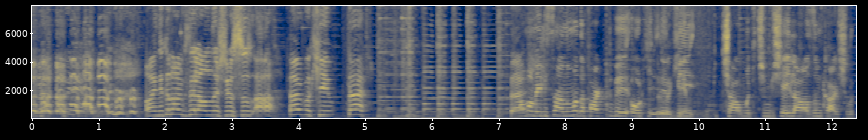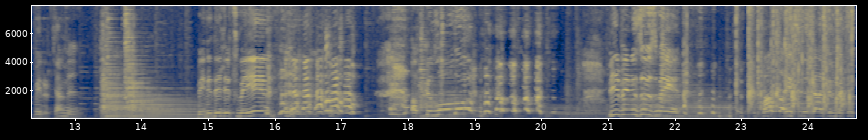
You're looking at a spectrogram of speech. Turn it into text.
Öyle yani. Ay ne kadar güzel anlaşıyorsunuz. Aa, ver bakayım. Ver. Ver. Ama Melisa Hanım'a da farklı bir, orki, e, bir çalmak için bir şey lazım karşılık verirken. Mi? Beni delirtmeyin. Akıllı olun. Birbirinizi üzmeyin. Vallahi sinirlendirmesin.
